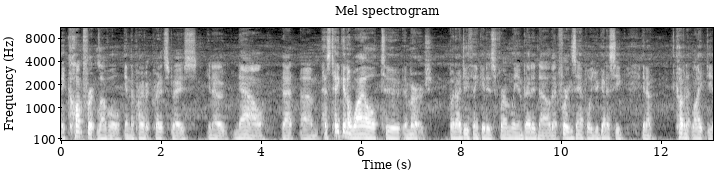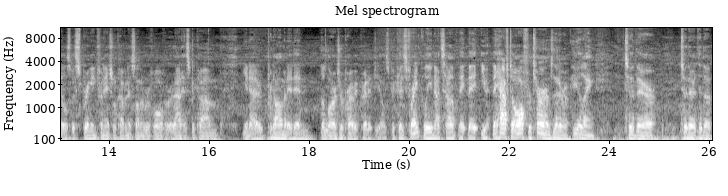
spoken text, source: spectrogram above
a comfort level in the private credit space, you know, now that um, has taken a while to emerge. But I do think it is firmly embedded now that, for example, you're going to see, you know, covenant light deals with springing financial covenants on the revolver. That has become, you know, predominant in the larger private credit deals because, frankly, that's how they they you, they have to offer terms that are appealing to their to their to the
